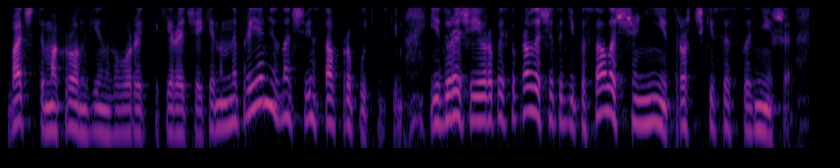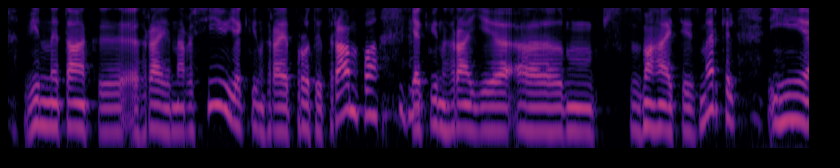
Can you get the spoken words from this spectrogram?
бачите, Макрон він говорить такі речі, які нам неприємні, значить він став пропутінським. І до речі, європейська правда ще тоді писала, що ні, трошечки все складніше. Він не так. Грає на Росію, як він грає проти Трампа, як він грає, е, змагається із Меркель. І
